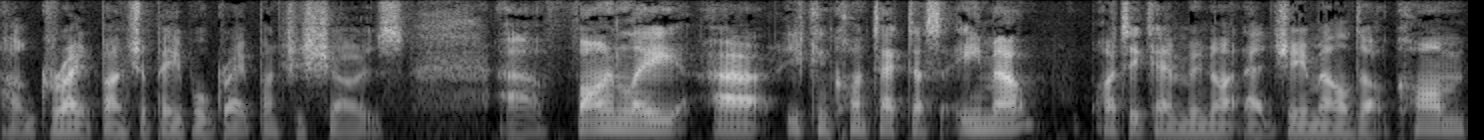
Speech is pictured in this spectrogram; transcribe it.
Uh, great bunch of people, great bunch of shows. Uh, finally, uh, you can contact us email itkmoonnight at gmail.com.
